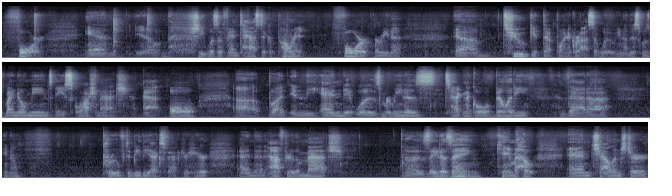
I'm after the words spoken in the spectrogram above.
for, and you know, she was a fantastic opponent for Marina. Um, to get that point across. So, you know, this was by no means a squash match at all. Uh, but in the end, it was Marina's technical ability that uh, you know, proved to be the X factor here. And then after the match, uh, Zeda Zhang came out and challenged her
